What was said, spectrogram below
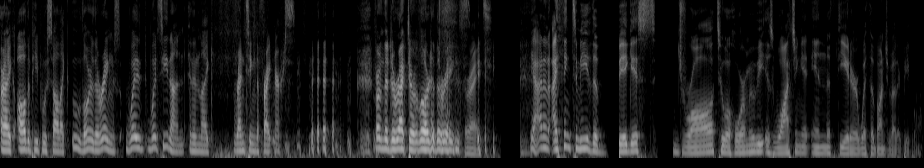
are like all the people who saw like, ooh, Lord of the Rings, what what's he done? And then like renting the Frighteners from the director of Lord of the Rings. Right. Yeah, I don't know. I think to me the biggest draw to a horror movie is watching it in the theater with a bunch of other people.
